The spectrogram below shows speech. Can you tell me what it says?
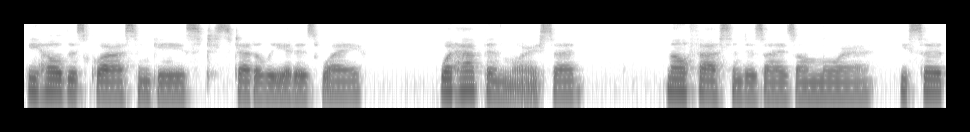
He held his glass and gazed steadily at his wife. What happened? Laura said. Mel fastened his eyes on Laura. He said,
